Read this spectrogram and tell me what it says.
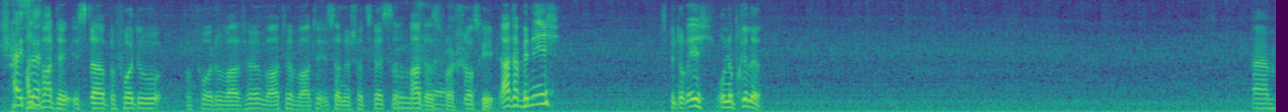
Scheiße. Halt, warte, ist da, bevor du, bevor du, warte, warte, warte, ist da eine Schutzweste? Oh, ah, das ist schwer. Waschowski. Ah, da bin ich! Das bin doch ich, ohne Brille. Ähm.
